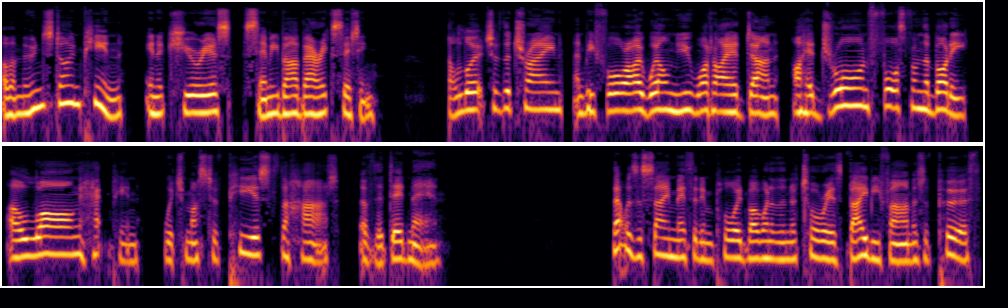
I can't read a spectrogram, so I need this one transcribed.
of a moonstone pin in a curious semi barbaric setting. A lurch of the train, and before I well knew what I had done, I had drawn forth from the body a long hatpin which must have pierced the heart of the dead man. That was the same method employed by one of the notorious baby farmers of Perth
